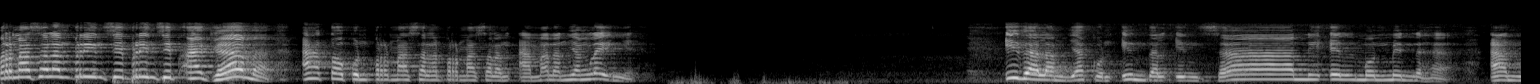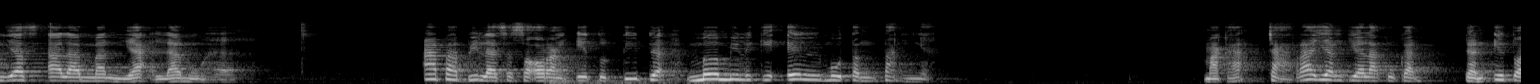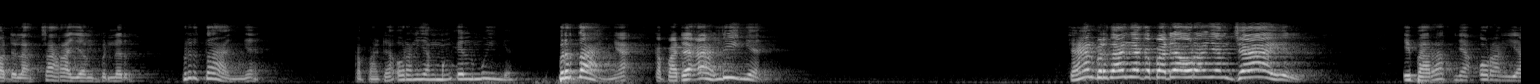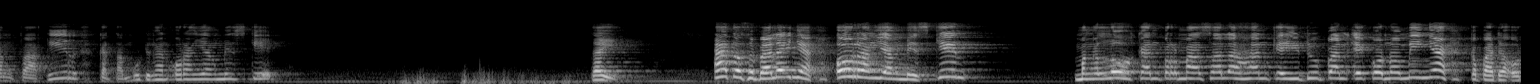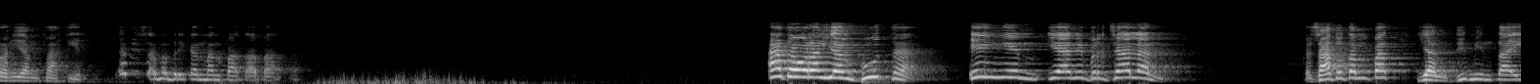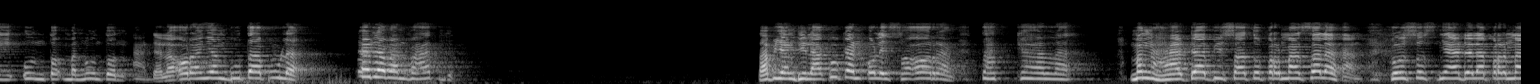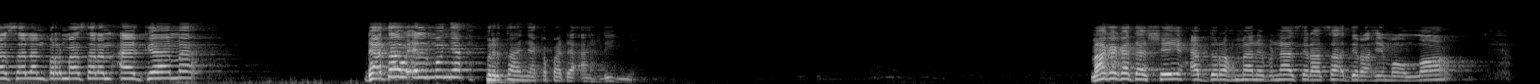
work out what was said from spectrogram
permasalahan prinsip-prinsip agama ataupun permasalahan-permasalahan amalan yang lainnya. idza lam yakun indal insani ilmun minha an yas'ala man ya'lamuha apabila seseorang itu tidak memiliki ilmu tentangnya maka cara yang dia lakukan dan itu adalah cara yang benar bertanya kepada orang yang mengilmuinya bertanya kepada ahlinya Jangan bertanya kepada orang yang jahil. Ibaratnya orang yang fakir ketemu dengan orang yang miskin. Baik. Atau sebaliknya, orang yang miskin mengeluhkan permasalahan kehidupan ekonominya kepada orang yang fakir. Tidak bisa memberikan manfaat apa-apa. Atau orang yang buta ingin yakni berjalan ke satu tempat yang dimintai untuk menuntun adalah orang yang buta pula. Tidak ada manfaatnya. Tapi yang dilakukan oleh seorang tatkala menghadapi satu permasalahan, khususnya adalah permasalahan-permasalahan agama, tidak tahu ilmunya, bertanya kepada ahlinya. Maka kata Syekh Abdurrahman bin Nasir As-Sa'di rahimahullah,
